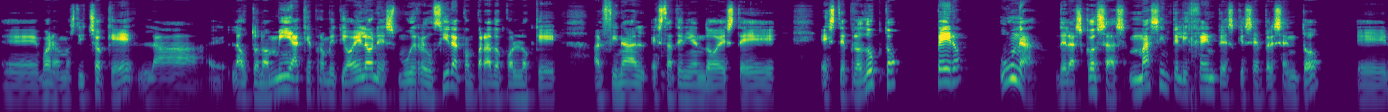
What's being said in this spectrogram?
eh, bueno, hemos dicho que la, eh, la, autonomía que prometió Elon es muy reducida comparado con lo que al final está teniendo este, este producto, pero una de las cosas más inteligentes que se presentó eh,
